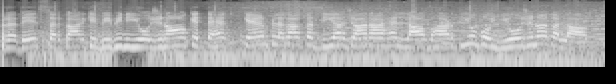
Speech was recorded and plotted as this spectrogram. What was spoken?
प्रदेश सरकार की विभिन्न योजनाओं के तहत कैंप लगाकर दिया जा रहा है लाभार्थियों को योजना का लाभ।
